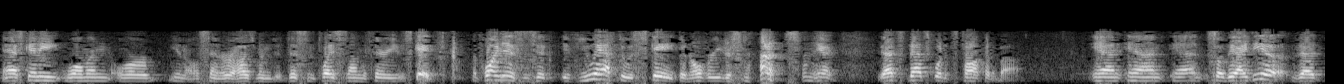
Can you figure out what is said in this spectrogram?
Ask any woman or, you know, send her husband to distant places on the theory of escape. The point is, is that if you have to escape an overeater's anonymous from there, that's, that's what it's talking about. And, and, and so the idea that,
